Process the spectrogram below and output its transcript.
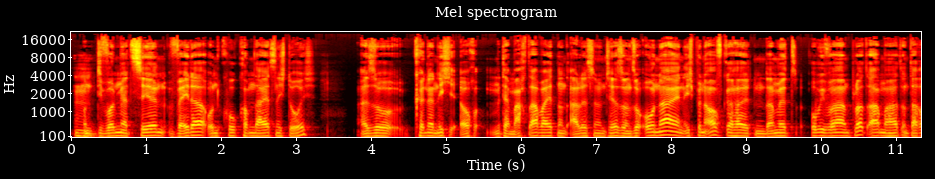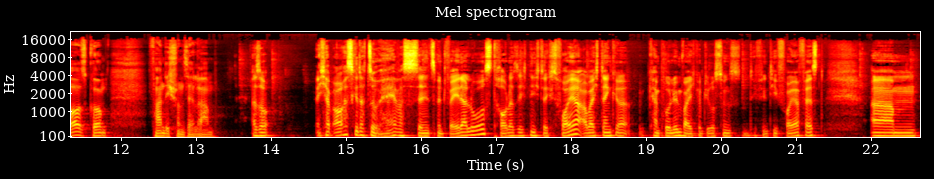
Mhm. Und die wollen mir erzählen, Vader und Co. kommen da jetzt nicht durch. Also können er nicht auch mit der Macht arbeiten und alles hin und her, sondern so, oh nein, ich bin aufgehalten, damit Obi-Wan Plotarme hat und da rauskommt, fand ich schon sehr lahm. Also ich habe auch erst gedacht, so, hä, was ist denn jetzt mit Vader los? Traut er sich nicht durchs Feuer? Aber ich denke, kein Problem, weil ich glaube, die Rüstung ist definitiv feuerfest. Ähm,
